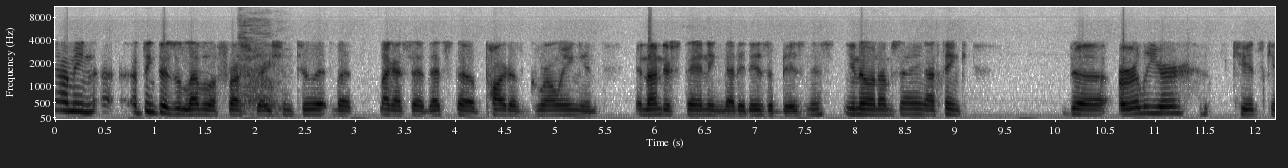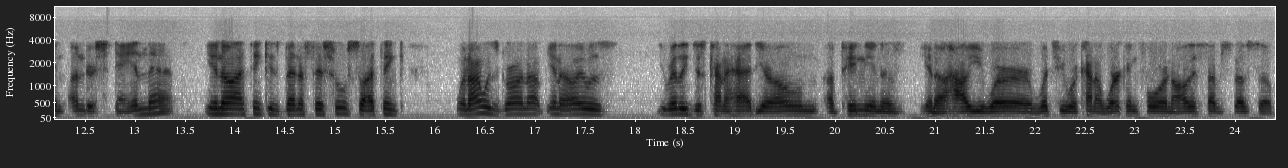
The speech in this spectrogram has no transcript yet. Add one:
Yeah, I mean, I think there's a level of frustration to it, but like I said, that's the part of growing and, and understanding that it is a business. You know what I'm saying? I think the earlier kids can understand that, you know, I think is beneficial. So I think when I was growing up, you know, it was you really just kind of had your own opinion of you know how you were or what you were kind of working for and all this type of stuff. So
